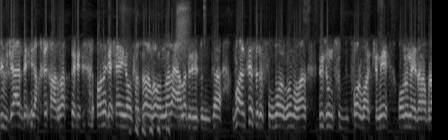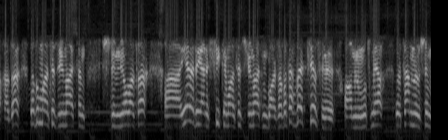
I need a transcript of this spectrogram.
dülgərdir, yaxşı xarratdır. Onu qəşəng yontacaq və ondan əla bir hücumda Manchester üslubuna uyğun olan hücumçu forvard kimi onu meydana buraxacaq və bu Manchester United-ın üstünlüyü olacaq. Ə, yenə də yəni City Manchester United mübarizə bataq və Chelsea-ni amil unutmayaq. Ötən mövsüm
